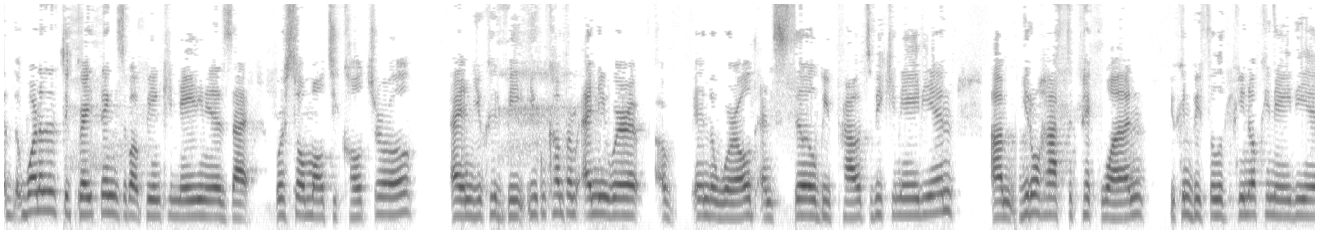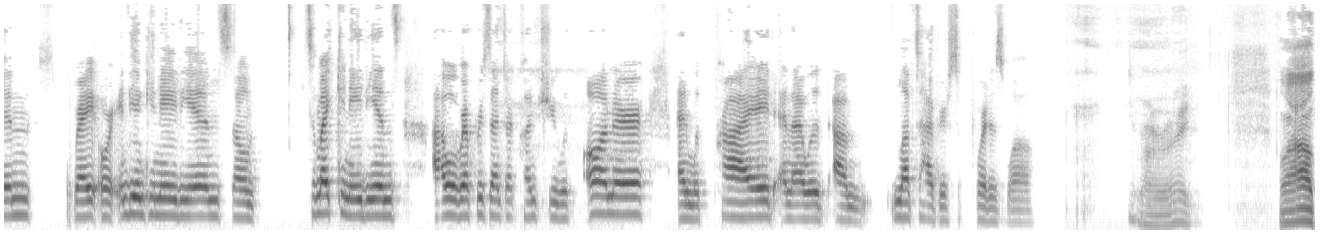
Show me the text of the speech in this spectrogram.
uh, one of the th- great things about being Canadian is that we're so multicultural, and you could be you can come from anywhere in the world and still be proud to be Canadian. Um, you don't have to pick one. You can be Filipino Canadian, right, or Indian Canadian. So, to my Canadians, I will represent our country with honor and with pride, and I would um, love to have your support as well. All right. Wow.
